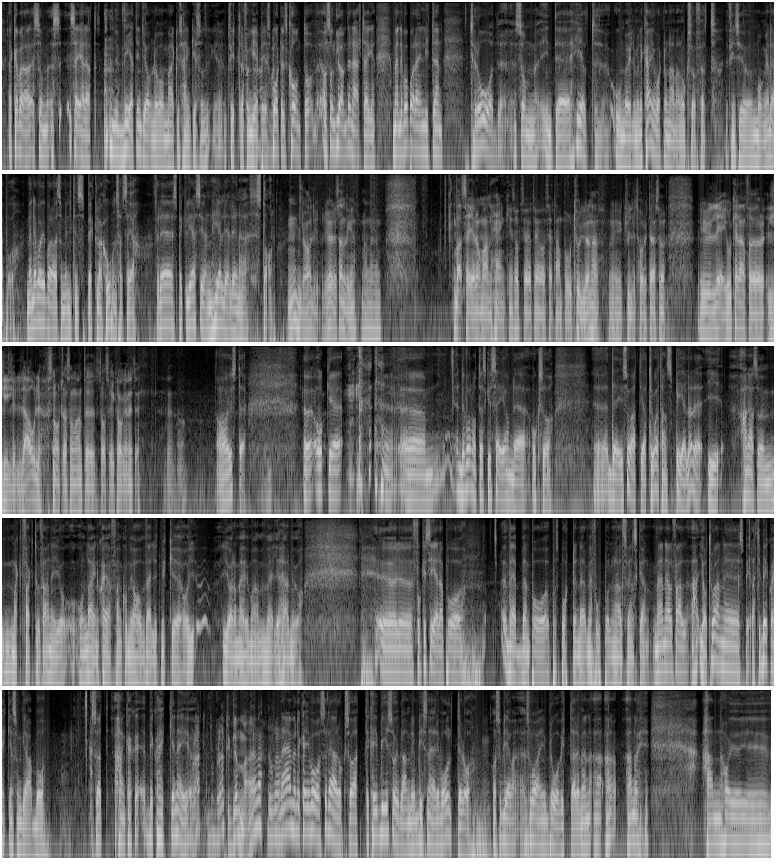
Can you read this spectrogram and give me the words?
jag kan bara som, säga att nu vet inte jag om det var Marcus Henke som twittrade från GP Sportens konto och som glömde den här hashtaggen. Men det var bara en liten tråd som inte är helt omöjlig men det kan ju varit någon annan också för att det finns ju många där på. Men det var ju bara som en liten spekulation så att säga. För det spekuleras ju en hel del i den här stan. Mm, ja det gör det sannerligen. Men, eh, bara säger om han Hankins också. Jag har sett han på tullen här Kvilletorget där. Så Lego kallar han för Lill-Laul snart alltså, om man inte tar sig i kragen lite. Ja. ja, just det. Mm. Uh, och uh, uh, det var något jag skulle säga om det också. Eh, det är ju så att jag tror att han spelade i, han är alltså en maktfaktor för han är ju onlinechef. Han kommer ju ha väldigt mycket att göra med hur man väljer här nu. Fokusera på webben på, på sporten där med fotbollen och allsvenskan. Men i alla fall, jag tror han eh, spelat i BK Häcken som grabb och så att han kanske, BK Häcken är ju... Du borde inte glömma eller? Borde... Nej men det kan ju vara så där också att det kan ju bli så ibland. Det blir sådana här revolter då. Mm. Och så, blev, så var han ju blåvittare men han, han har han har ju,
